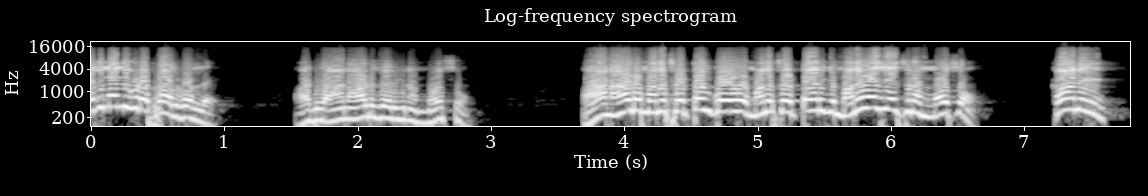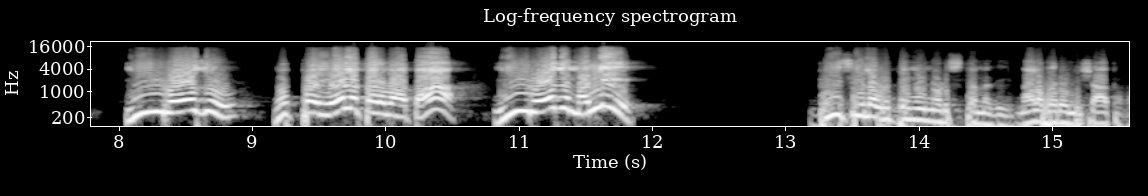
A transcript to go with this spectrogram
పది మంది కూడా పాల్గొనలే. అది ఆనాడు జరిగిన మోసం. ఆనాడు మన చట్టం కో మన చట్టానికి మనమే చేసిన మోసం. కానీ ఈ రోజు ముప్పై ఏళ్ళ తర్వాత ఈ రోజు మళ్ళీ బీసీల ఉద్యమం నడుస్తున్నది నలభై రెండు శాతం.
